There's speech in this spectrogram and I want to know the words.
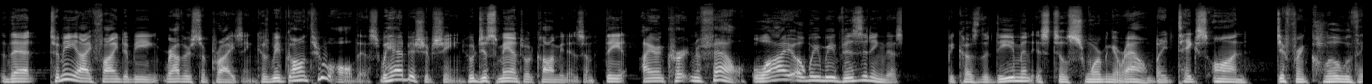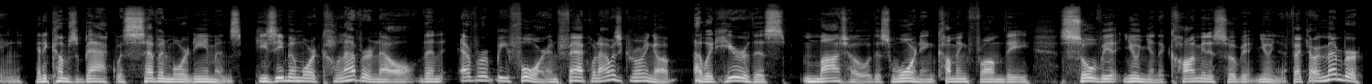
that, to me, I find to be rather surprising because we've gone through all this. We had Bishop Sheen, who dismantled communism. The Iron Curtain fell. Why are we revisiting this? Because the demon is still swarming around, but it takes on different clothing, and he comes back with seven more demons. He's even more clever now than ever before. In fact, when I was growing up, I would hear this motto, this warning coming from the Soviet Union, the Communist Soviet Union. In fact, I remember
